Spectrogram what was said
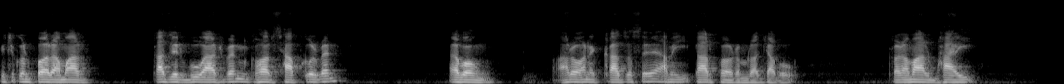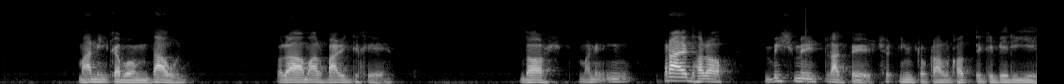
কিছুক্ষণ পর আমার কাজের বউ আসবেন, ঘর সাফ করবেন, এবং আরও অনেক কাজ আছে, আমি তারপর আমরা যাব। কারণ আমার ভাই মানিক এবং দাউদ, ওরা আমার বাড়ি থেকে দশ মানে প্রায় ধরো বিশ মিনিট লাগবে ইন টোটাল ঘর থেকে বেরিয়ে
